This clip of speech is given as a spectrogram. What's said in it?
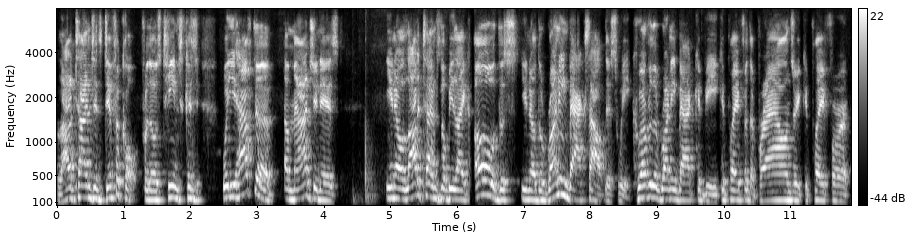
a lot of times it's difficult for those teams because what you have to imagine is, you know, a lot of times they'll be like, oh, this, you know, the running back's out this week. Whoever the running back could be, he could play for the Browns or he could play for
